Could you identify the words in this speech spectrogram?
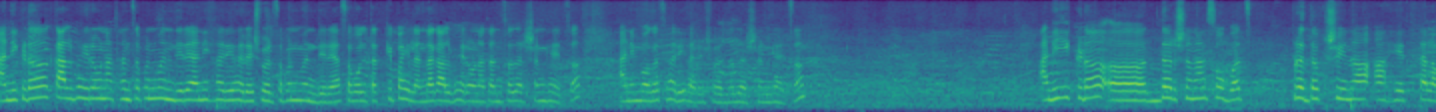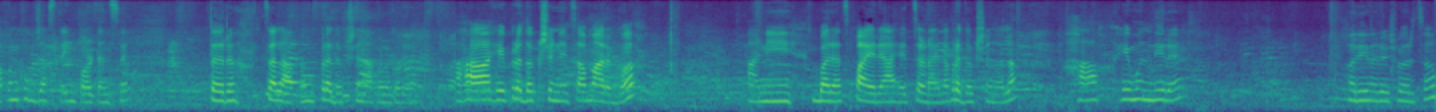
आणि इकडं कालभैरवनाथांचं पण मंदिर आहे आणि हरिहरेश्वरचं पण मंदिर आहे. असं बोलतात की पहिल्यांदा कालभैरवनाथांचं दर्शन घ्यायचं आणि मगच हरिहरेश्वरचं दर्शन घ्यायचं. आणि इकडं दर्शनासोबत प्रदक्षिणा आहेत. त्याला पण खूप जास्त इम्पॉर्टन्स आहे. तर चला आपण प्रदक्षिणा पण करूया हा आहे प्रदक्षिणेचा मार्ग. आणि बऱ्याच पायऱ्या आहेत चढायला प्रदक्षिणाला. हा हे मंदिर आहे. हरिहरेश्वरचं.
